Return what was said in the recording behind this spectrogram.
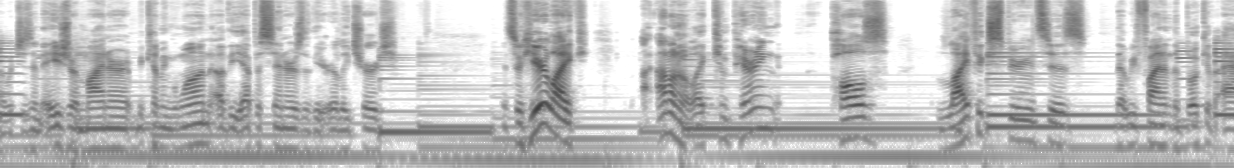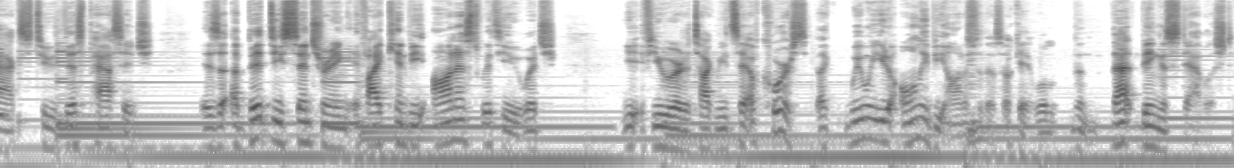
uh, which is in Asia Minor, becoming one of the epicenters of the early church. And so here, like, I don't know, like comparing Paul's life experiences that we find in the book of Acts to this passage is a bit decentering if I can be honest with you, which if you were to talk to me, you'd say, Of course, like we want you to only be honest with us. Okay, well, then that being established.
